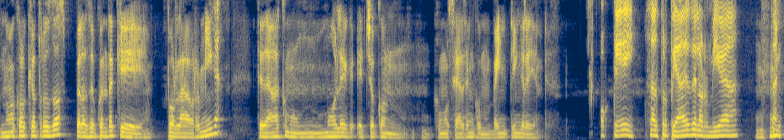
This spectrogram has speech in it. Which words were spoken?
no me acuerdo qué otros dos, pero se cuenta que por la hormiga te daba como un mole hecho con, como se hacen con 20 ingredientes. Ok, o sea, las propiedades de la hormiga están,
